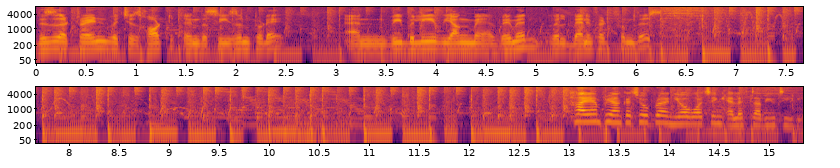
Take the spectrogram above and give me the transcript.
this is a trend which is hot in the season today, and we believe young women will benefit from this. Hi, I'm Priyanka Chopra, and you're watching LFW TV.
